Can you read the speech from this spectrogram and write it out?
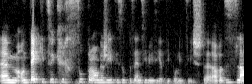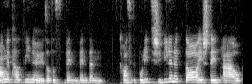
Ähm, und dort gibt es wirklich super engagierte, super sensibilisierte Polizisten. Aber das langt halt wie nicht. Oder? Wenn, wenn dann quasi der politische Wille nicht da ist, dort auch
